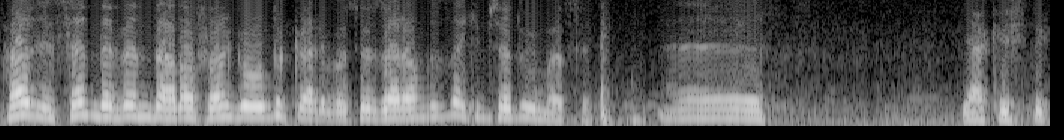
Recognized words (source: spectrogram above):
Hacı sen de ben de alafranga olduk galiba. Söz aramızda kimse duymasın. Ee, yakıştık.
